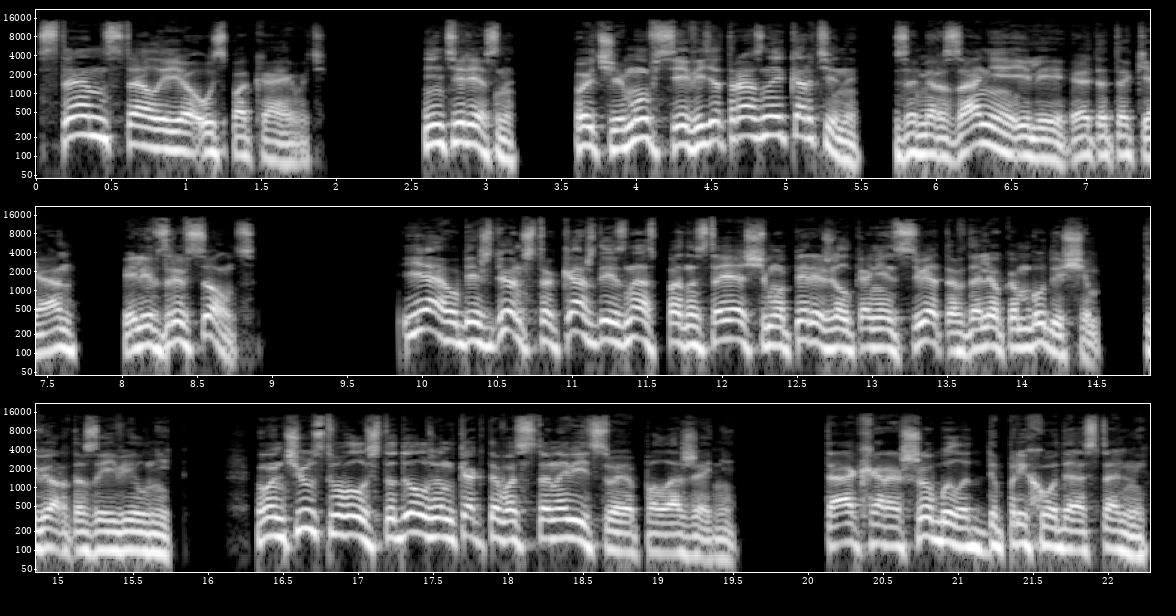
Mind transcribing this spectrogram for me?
Стэн стал ее успокаивать. «Интересно, почему все видят разные картины? Замерзание или этот океан? Или взрыв солнца? Я убежден, что каждый из нас по-настоящему пережил конец света в далеком будущем, твердо заявил Ник. Он чувствовал, что должен как-то восстановить свое положение. Так хорошо было до прихода остальных.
